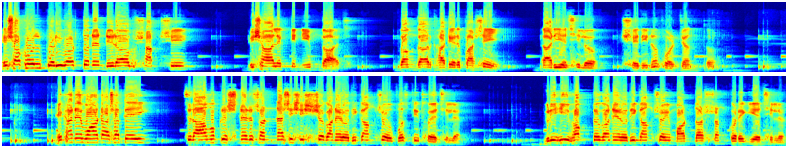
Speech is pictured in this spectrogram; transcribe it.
এ সকল পরিবর্তনের নীরব সাক্ষী বিশাল একটি নিম গাছ গঙ্গার ঘাটের পাশেই দাঁড়িয়েছিল সেদিনও পর্যন্ত। এখানে মঠ আসাতেই শ্রীরামকৃষ্ণের সন্ন্যাসী শিষ্যগণের অধিকাংশ উপস্থিত হয়েছিলেন। গৃহী ভক্তগণের অধিকাংশই মঠ দর্শন করে গিয়েছিলেন।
